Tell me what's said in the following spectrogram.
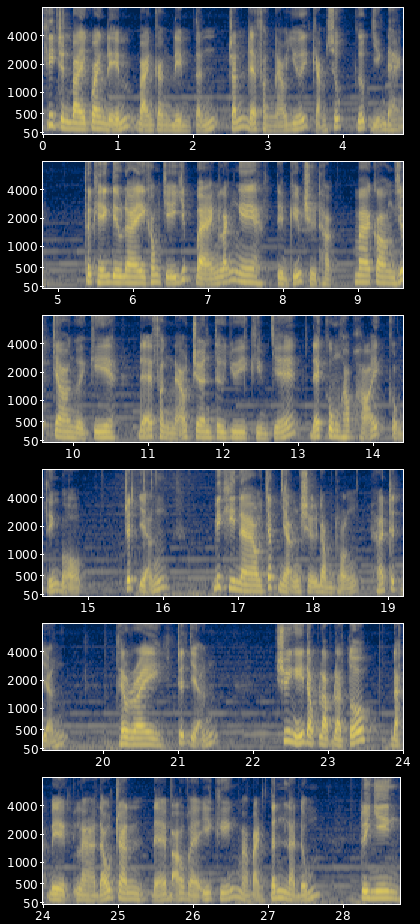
Khi trình bày quan điểm, bạn cần điềm tĩnh, tránh để phần não dưới cảm xúc cướp diễn đàn thực hiện điều này không chỉ giúp bạn lắng nghe, tìm kiếm sự thật, mà còn giúp cho người kia để phần não trên tư duy kiềm chế để cùng học hỏi, cùng tiến bộ. Trích dẫn. Biết khi nào chấp nhận sự đồng thuận, hết trích dẫn. Theo ray, trích dẫn. Suy nghĩ độc lập là tốt, đặc biệt là đấu tranh để bảo vệ ý kiến mà bạn tin là đúng. Tuy nhiên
